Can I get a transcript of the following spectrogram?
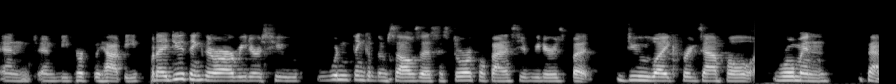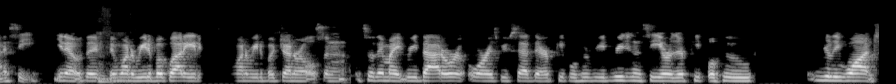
and, and be perfectly happy. But I do think there are readers who wouldn't think of themselves as historical fantasy readers, but do like, for example, Roman fantasy. You know, they, mm-hmm. they want to read about gladiators. They want to read about generals. And so they might read that. Or, or as we've said, there are people who read Regency or there are people who really want,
